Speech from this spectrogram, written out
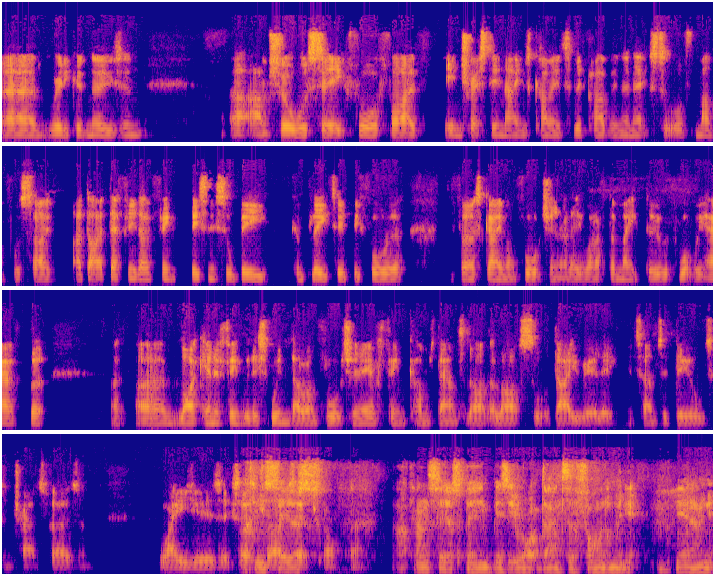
uh, really good news. And I'm sure we'll see four or five interesting names coming to the club in the next sort of month or so. I, I definitely don't think business will be completed before the, the first game. Unfortunately, we'll have to make do with what we have, but um, like anything with this window, unfortunately, everything comes down to like the last sort of day, really, in terms of deals and transfers and wages, etc. I can see us being busy right down to the final minute. You know,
